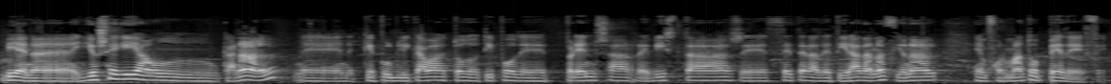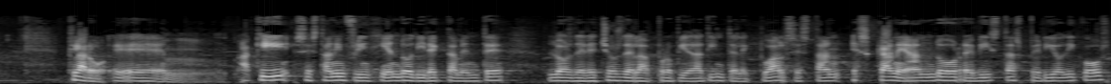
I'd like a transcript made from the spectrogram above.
Bien, eh, yo seguía un canal eh, que publicaba todo tipo de prensa, revistas, etcétera, de tirada nacional en formato PDF. Claro, eh, aquí se están infringiendo directamente los derechos de la propiedad intelectual. Se están escaneando revistas, periódicos,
